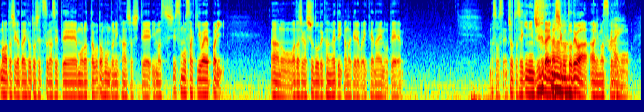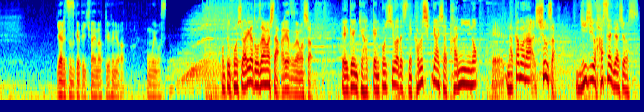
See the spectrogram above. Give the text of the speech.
まあ、私が代表として継がせてもらったことは本当に感謝していますしその先はやっぱりあの私が主導で考えていかなければいけないので、まあ、そうですね。ちょっと責任重大な仕事ではありますけども、うんはい。やり続けていきたいなというふうには思います。本当に今週ありがとうございました。あ。りがとうございました。えー元気発見。今週はですね株式会社タニーの、えー中村俊さん28歳でいらっしゃいます、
